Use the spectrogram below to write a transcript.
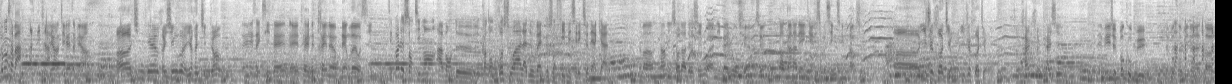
Comment ça va? Ah, très excité très, nerveux aussi. C'est quoi le sentiment avant de, quand on reçoit la nouvelle que son film est sélectionné à Cannes? 呃一直喝酒一直喝酒很开很开心。我的冰雪崩库冰雪崩库冰的来头了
